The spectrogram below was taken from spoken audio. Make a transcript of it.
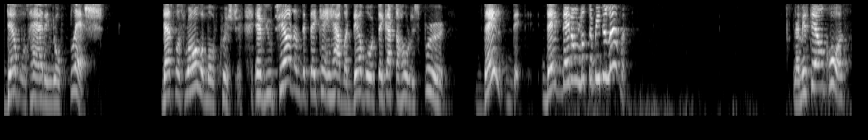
Devils had in your flesh. That's what's wrong with most Christians. If you tell them that they can't have a devil if they got the Holy Spirit, they they, they don't look to be delivered. Let me stay on course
